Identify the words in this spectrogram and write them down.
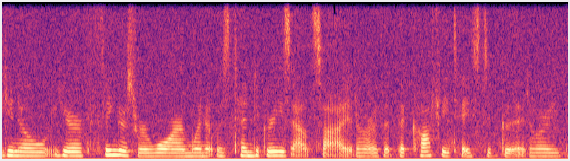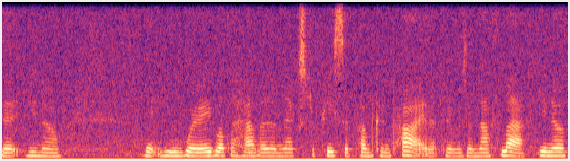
you know, your fingers were warm when it was 10 degrees outside, or that the coffee tasted good, or that, you know, that you were able to have an extra piece of pumpkin pie, that there was enough left. You know,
